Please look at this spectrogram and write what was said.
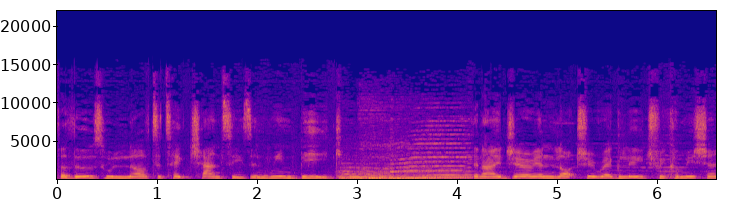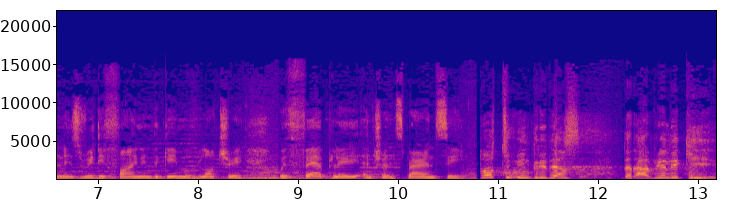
for those who love to take chances and win big. The Nigerian Lottery Regulatory Commission is redefining the game of lottery with fair play and transparency. Those two ingredients that are really key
